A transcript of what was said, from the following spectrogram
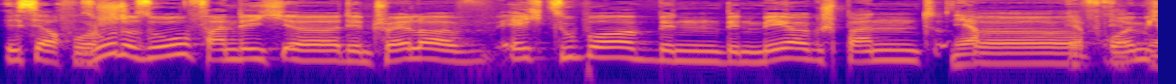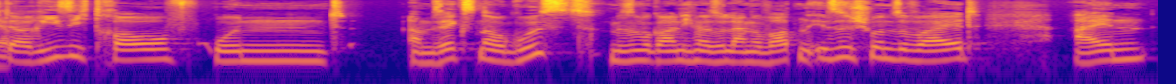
Ist ja auch wurscht. So oder so fand ich äh, den Trailer echt super, bin, bin mega gespannt, Ja. äh, Ja, freue mich ja. da riesig drauf und am 6. August, müssen wir gar nicht mehr so lange warten, ist es schon soweit, ein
